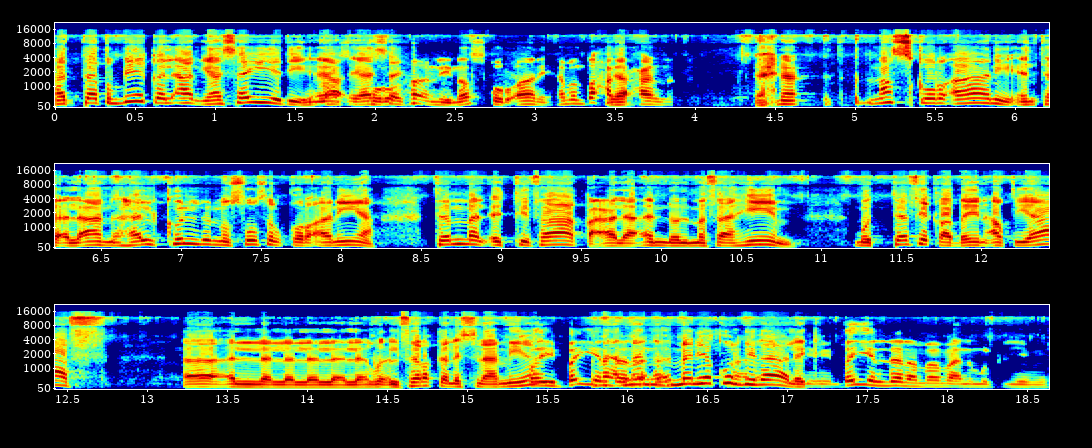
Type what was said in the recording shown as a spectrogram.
التطبيق الآن يا سيدي نص يا سيدي. قرآني نص قرآني. إحنا بنضحك حالنا إحنا نص قرآني. أنت الآن هل كل النصوص القرآنية تم الاتفاق على انه المفاهيم متفقة بين أطياف آه، ال- ال- ال- ال- الفرق الإسلامية؟ طيب بين من, من, يقول بذلك؟ بين لنا ما معنى ملك اليمين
